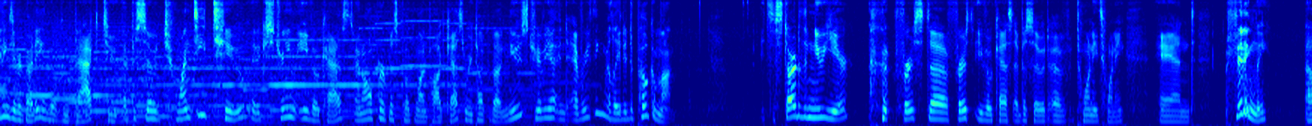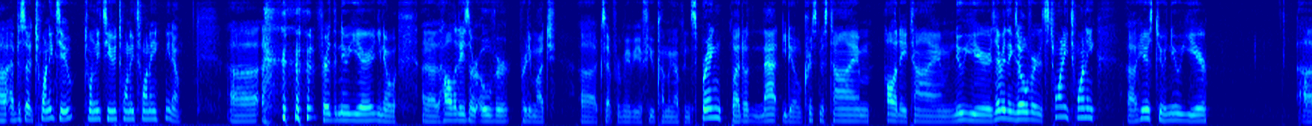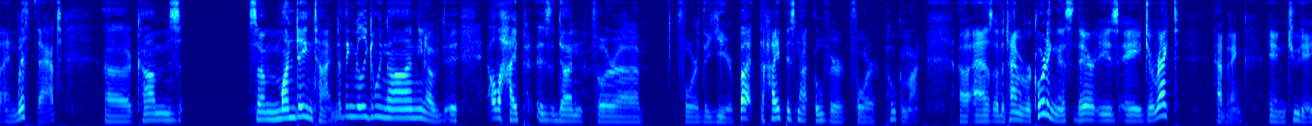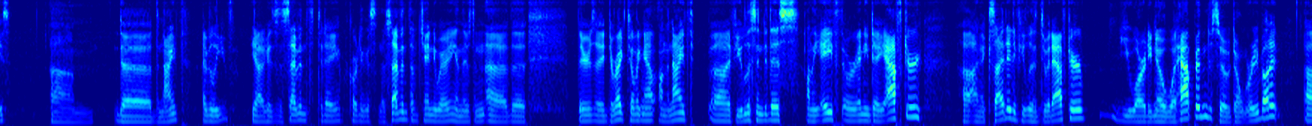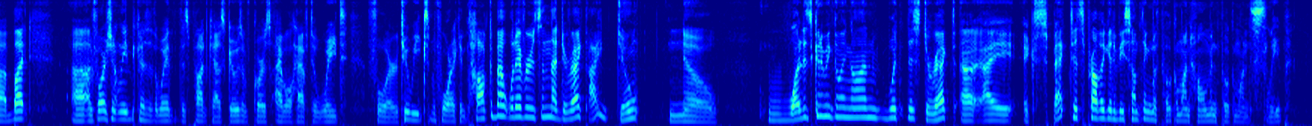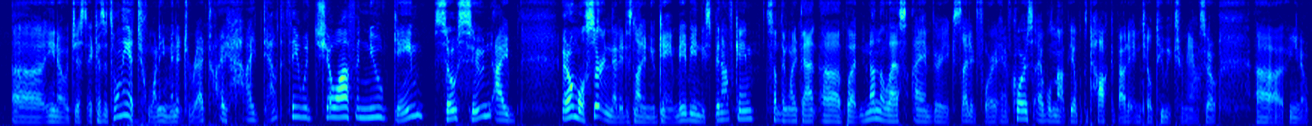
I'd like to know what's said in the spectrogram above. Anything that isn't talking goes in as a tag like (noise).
Greetings, everybody, and welcome back to episode 22 of Extreme EvoCast, an all purpose Pokemon podcast where we talk about news, trivia, and everything related to Pokemon. It's the start of the new year, (laughs) first, uh, first EvoCast episode of 2020, and fittingly, uh, episode 22, 22, 2020, you know, uh, (laughs) for the new year, you know, uh, the holidays are over pretty much uh, except for maybe a few coming up in spring. But other than that, you know, Christmas time, holiday time, New Year's, everything's over. It's 2020. Uh, here's to a new year. Uh, and with that uh, comes some mundane time. Nothing really going on. You know, all the hype is done for uh, for the year, but the hype is not over for Pokemon. Uh, as of the time of recording this, there is a direct happening in two days. Um, the the 9th I believe. Yeah, it's the seventh today. recording this on the seventh of January, and there's an, uh, the there's a direct coming out on the 9th. Uh, if you listen to this on the eighth or any day after, uh, I'm excited. If you listen to it after, you already know what happened, so don't worry about it. Uh, but uh, unfortunately, because of the way that this podcast goes, of course, I will have to wait for two weeks before I can talk about whatever is in that direct. I don't know what is going to be going on with this direct. Uh, I expect it's probably going to be something with Pokemon Home and Pokemon Sleep. Uh, you know, just because it's only a 20 minute direct, I I doubt that they would show off a new game so soon. I am almost certain that it is not a new game, maybe a new spin off game, something like that. Uh, but nonetheless, I am very excited for it, and of course, I will not be able to talk about it until two weeks from now. So, uh, you know,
